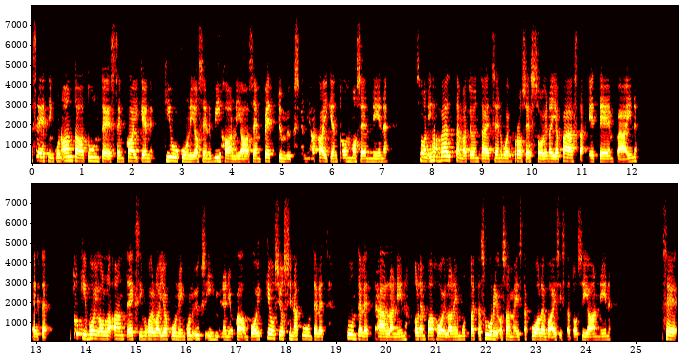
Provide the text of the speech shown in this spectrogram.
se, että niin kuin antaa tuntea sen kaiken kiukun ja sen vihan ja sen pettymyksen ja kaiken tommosen, niin se on ihan välttämätöntä, että sen voi prosessoida ja päästä eteenpäin. Että toki voi olla anteeksi, voi olla joku niin kuin yksi ihminen, joka on poikkeus, jos sinä kuuntelet, kuuntelet täällä, niin olen pahoillani, mutta että suuri osa meistä kuolevaisista tosiaan, niin se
